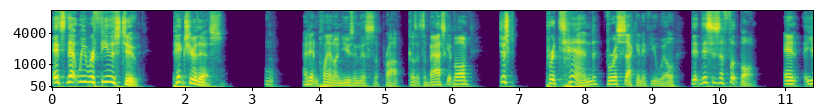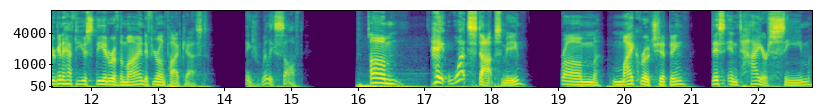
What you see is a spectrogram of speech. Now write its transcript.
it's that we refuse to. Picture this. I didn't plan on using this as a prop because it's a basketball. Just pretend for a second, if you will, that this is a football. And you're going to have to use theater of the mind if you're on podcast. Thing's really soft. Um, hey, what stops me from microchipping this entire seam?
